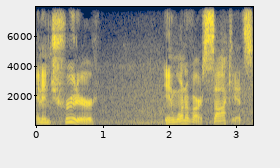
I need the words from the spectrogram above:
an intruder in one of our sockets,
